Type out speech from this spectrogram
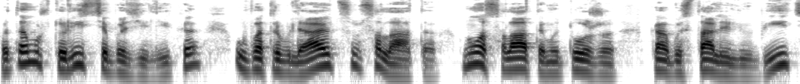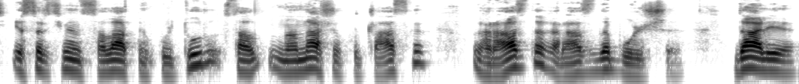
Потому что листья базилика употребляются в салатах. Ну а салаты мы тоже как бы стали любить, и ассортимент салатных культур стал на наших участках гораздо-гораздо больше. Далее,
